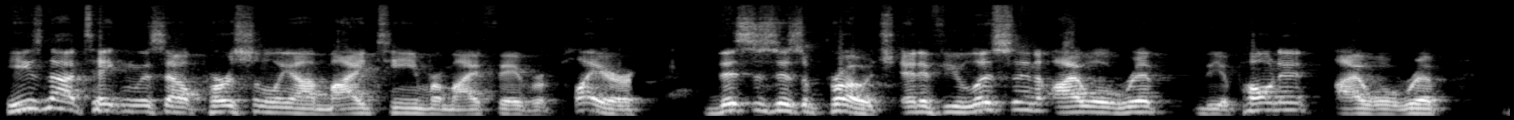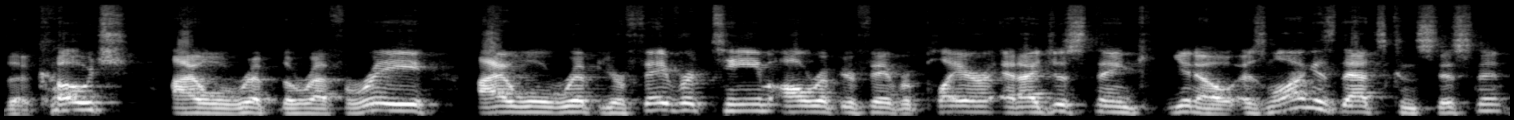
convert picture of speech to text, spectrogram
he's not taking this out personally on my team or my favorite player. This is his approach. And if you listen, I will rip the opponent, I will rip the coach, I will rip the referee, I will rip your favorite team, I'll rip your favorite player. And I just think, you know, as long as that's consistent,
